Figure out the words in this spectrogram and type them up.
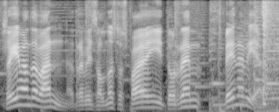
Seguim endavant a través del nostre espai i tornem ben aviat.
